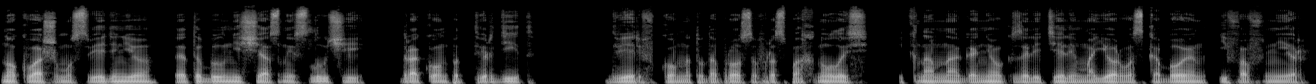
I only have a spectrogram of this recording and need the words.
«Но, к вашему сведению, это был несчастный случай. Дракон подтвердит». Дверь в комнату допросов распахнулась, и к нам на огонек залетели майор Воскобоин и Фафнир.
